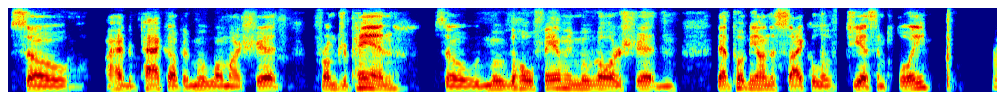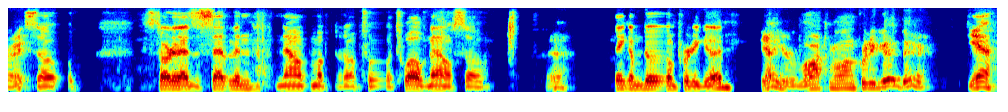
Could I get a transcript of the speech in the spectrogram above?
So I had to pack up and move all my shit from Japan. So we moved the whole family, moved all our shit, and that put me on the cycle of GS employee. Right. So started as a seven, now I'm up up to a twelve now. So Yeah. think I'm doing pretty good. Yeah, you're locking along pretty good there. Yeah.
